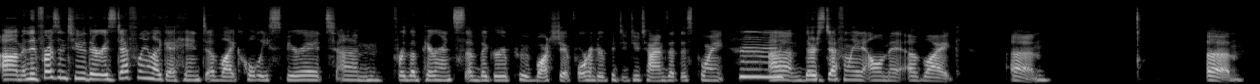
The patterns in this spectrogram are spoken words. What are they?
Um, and then Frozen 2, there is definitely like a hint of like Holy Spirit um, for the parents of the group who've watched it 452 times at this point. Hmm. Um, there's definitely an element of like, um, um,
